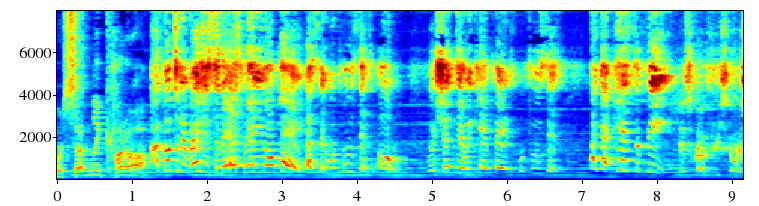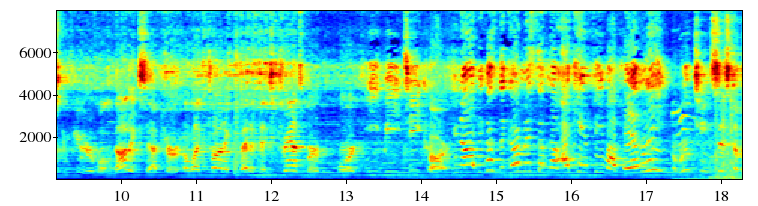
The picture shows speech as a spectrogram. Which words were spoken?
were suddenly cut off. I go to the register, they ask me how you gonna pay. I said, what food stamps? Oh, we're shut down, we can't pay with food stamps. I got kids to feed. This grocery store's computer will not accept her electronic benefits transfer or EBT card. You know, because the government said now I can't feed my family. A routine system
